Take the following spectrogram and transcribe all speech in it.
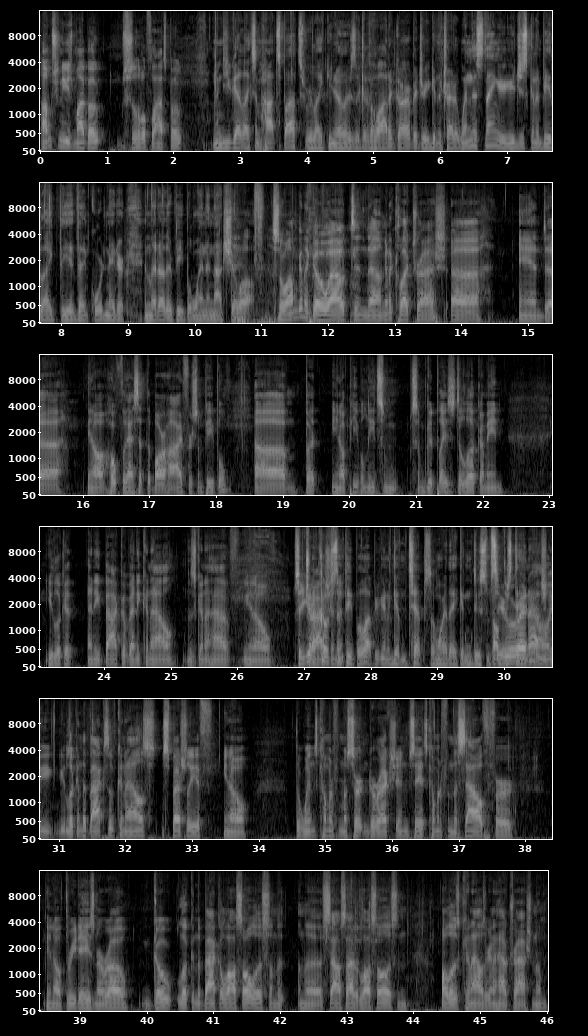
I'm just gonna use my boat, just a little flats boat. And you got like some hot spots where like you know there's like a lot of garbage. Are you going to try to win this thing, or are you just going to be like the event coordinator and let other people win and not show off? So I'm gonna go out and uh, I'm gonna collect trash, uh, and uh, you know, hopefully I set the bar high for some people. Um, but you know, people need some some good places to look. I mean, you look at any back of any canal is gonna have you know. So you're going to coach some it. people up. You're going to give them tips on where they can do some I'll serious do it right damage. now. You, you look in the backs of canals, especially if you know the wind's coming from a certain direction. Say it's coming from the south for you know three days in a row. Go look in the back of Las Olas on the on the south side of Las Olas, and all those canals are going to have trash in them.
